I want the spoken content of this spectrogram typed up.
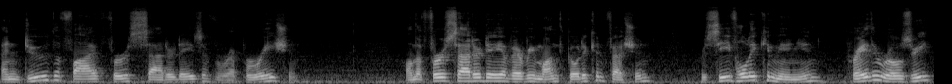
and do the five first Saturdays of reparation. On the first Saturday of every month, go to confession, receive Holy Communion, pray the rosary,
